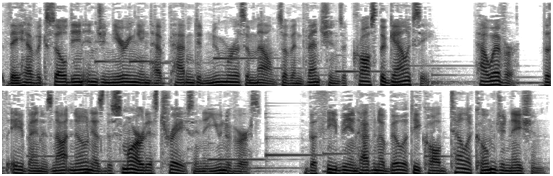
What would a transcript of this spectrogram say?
They have excelled in engineering and have patented numerous amounts of inventions across the galaxy. However, the Theban is not known as the smartest race in the universe. The Theban have an ability called telecomgenation,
